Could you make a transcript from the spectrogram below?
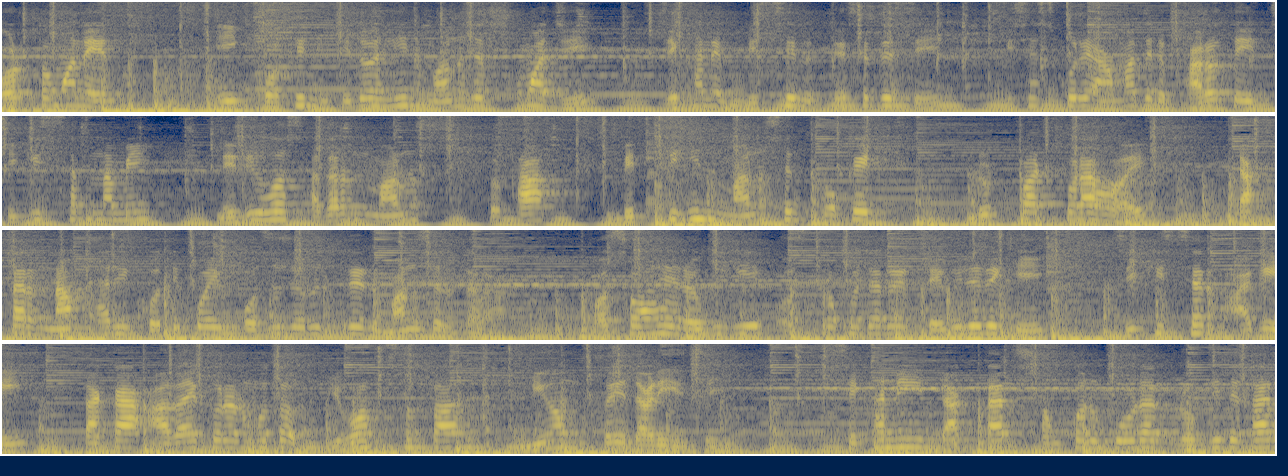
বর্তমানের এই কঠিন হৃদয়হীন মানুষের সমাজে যেখানে বিশ্বের দেশে দেশে, বিশেষ করে আমাদের ভারতে চিকিৎসার নামে নিরীহ সাধারণ মানুষ তথা বৃত্তিহীন মানুষের পকেট লুটপাট করা হয় ডাক্তার নামধারী কতিপয় পশু চরিত্রের মানুষের দ্বারা। অসহায় রোগীকে অস্ত্রোপচারের টেবিলে রেখে চিকিৎসার আগেই টাকা আদায় করার মতো বিভৎসতা নিয়ম হয়ে দাঁড়িয়েছে। সেখানে ডাক্তার শঙ্কর গৌড়ার রোগী দেখার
